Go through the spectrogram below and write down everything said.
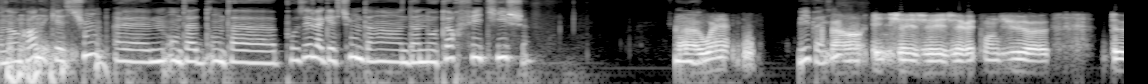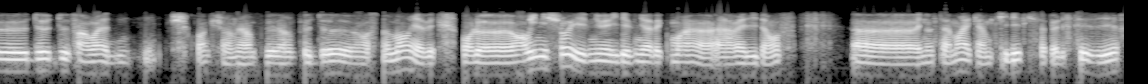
on a encore des questions. Euh, on t'a posé la question d'un auteur fétiche. Euh, ouais. Oui, vas-y. Ben, J'ai répondu deux, deux, deux, enfin ouais, je crois que j'en ai un peu, un peu deux en ce moment. Il y avait, bon, le Henri Michaud, il est venu, il est venu avec moi à la résidence, euh, et notamment avec un petit livre qui s'appelle Saisir,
